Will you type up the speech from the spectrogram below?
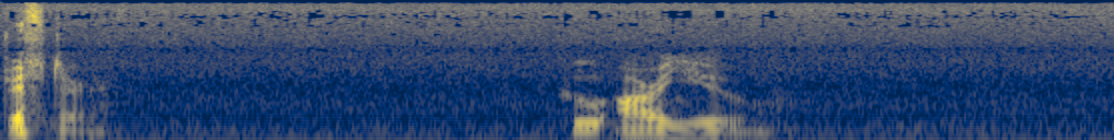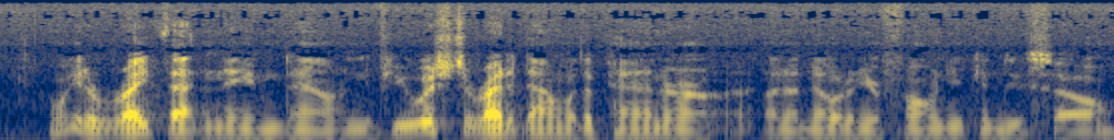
drifter. Who are you? I want you to write that name down. If you wish to write it down with a pen or on a note on your phone, you can do so.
